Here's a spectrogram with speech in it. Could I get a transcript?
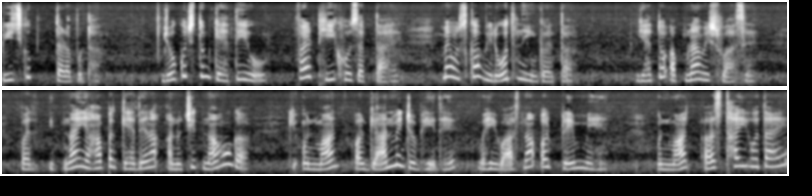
बीजगुप्त तड़प उठा। जो कुछ तुम कहती हो, वह ठीक हो सकता है। मैं उसका विरोध नहीं करता। यह तो अपना विश्वास है। पर इतना यहाँ पर कह देना अनुचित ना होगा कि उन्मान और ज्ञान में जो भेद है वही वासना और प्रेम में है। उन्माद अस्थाई होता है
